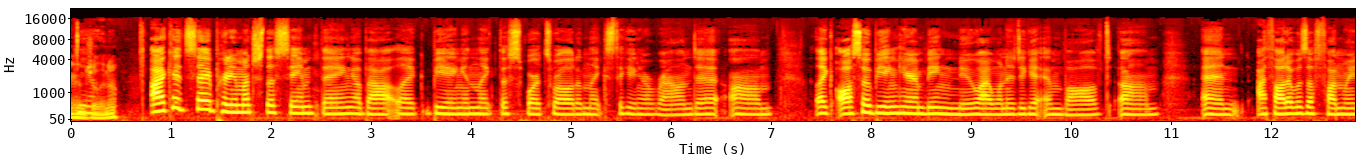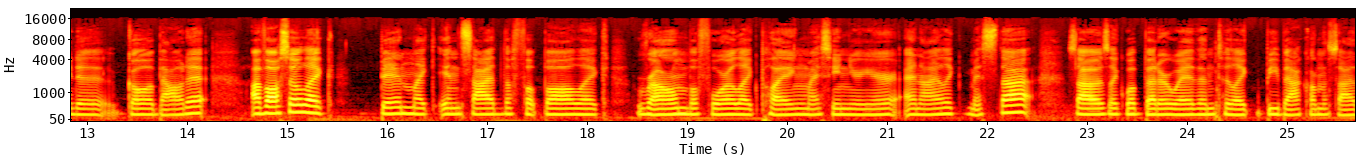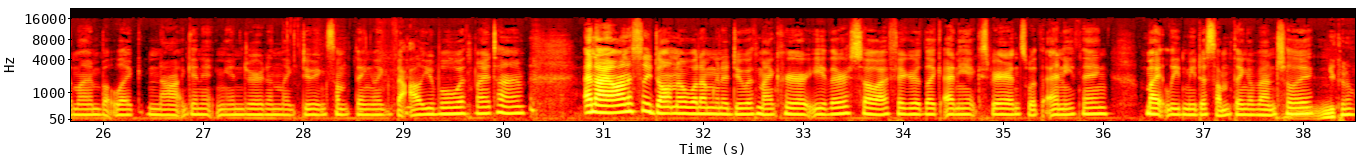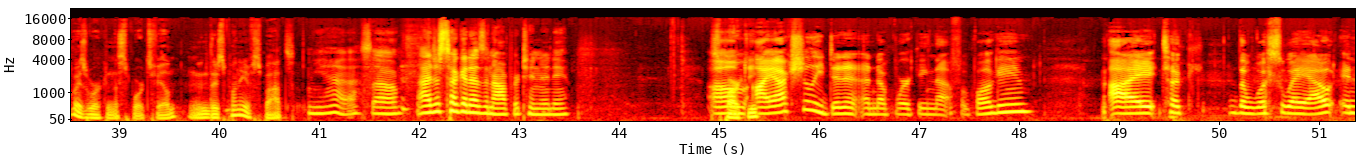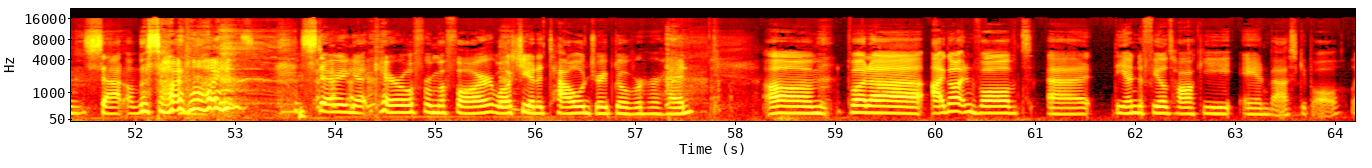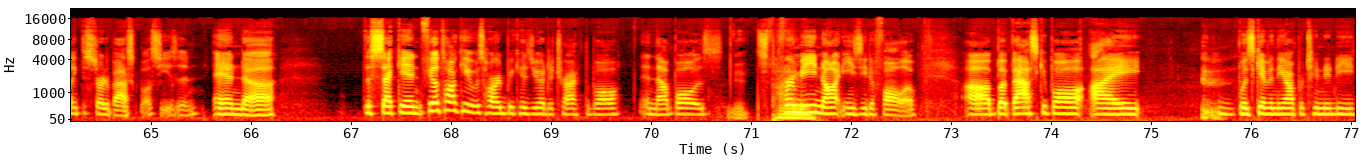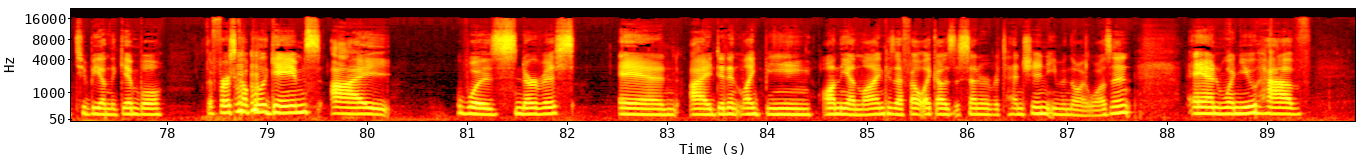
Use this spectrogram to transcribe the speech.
Angelina. I could say pretty much the same thing about like being in like the sports world and like sticking around it. Um like also being here and being new, I wanted to get involved. Um and I thought it was a fun way to go about it. I've also like been like inside the football like realm before like playing my senior year and I like missed that. So I was like what better way than to like be back on the sideline but like not getting injured and like doing something like valuable with my time. And I honestly don't know what I'm going to do with my career either. So I figured like any experience with anything might lead me to something eventually. You can always work in the sports field. There's plenty of spots. Yeah. So I just took it as an opportunity. Um, Sparky? I actually didn't end up working that football game. I took the wuss way out and sat on the sidelines, staring at Carol from afar while she had a towel draped over her head. Um, but uh, I got involved at the end of field hockey and basketball, like the start of basketball season. And uh, the second field hockey, it was hard because you had to track the ball, and that ball is It's for me not easy to follow. Uh, but basketball, I was given the opportunity to be on the gimbal. The first couple of games, I was nervous and I didn't like being on the end line because I felt like I was the center of attention, even though I wasn't. And when you have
